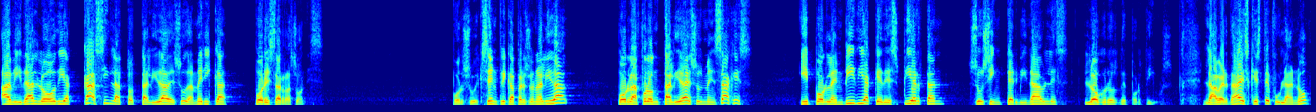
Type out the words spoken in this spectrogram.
A Vidal lo odia casi la totalidad de Sudamérica por esas razones. Por su excéntrica personalidad, por la frontalidad de sus mensajes y por la envidia que despiertan sus interminables logros deportivos. La verdad es que este fulano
